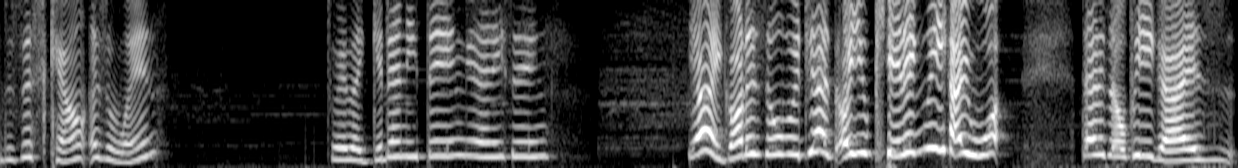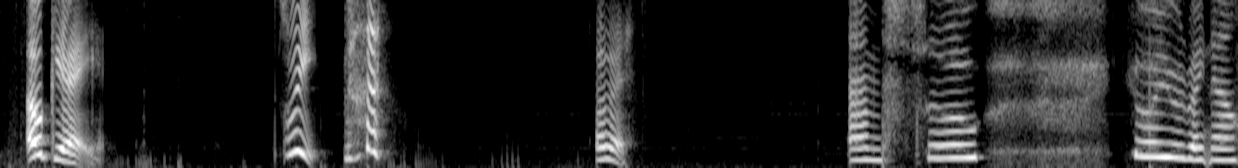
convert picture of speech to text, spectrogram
Does this count as a win? Do I like get anything? Anything? Yeah, I got a silver chest. Are you kidding me? I what? That is OP, guys. Okay. Sweet. okay. I'm so tired right now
